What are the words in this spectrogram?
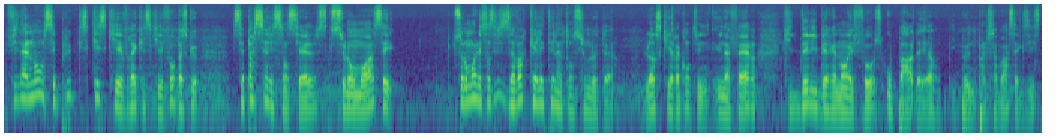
finalement, on ne sait plus qu'est-ce qui est vrai, qu'est-ce qui est faux, parce que c'est pas ça l'essentiel. Selon moi, c'est selon moi l'essentiel, c'est de savoir quelle était l'intention de l'auteur lorsqu'il raconte une, affaire qui délibérément est fausse ou pas. D'ailleurs, il peut ne pas le savoir, ça existe.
